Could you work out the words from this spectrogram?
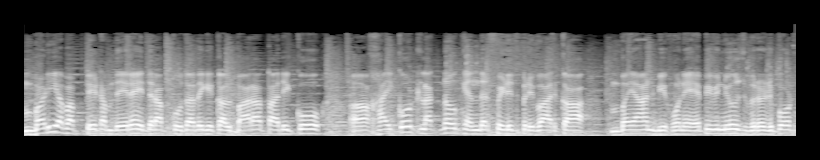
बड़ी अब अपडेट हम दे रहे हैं। इधर आपको बता दें कि कल 12 तारीख को हाईकोर्ट लखनऊ के अंदर पीड़ित परिवार का बयान भी होने एपीवी न्यूज़ ब्यूरो रिपोर्ट ने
